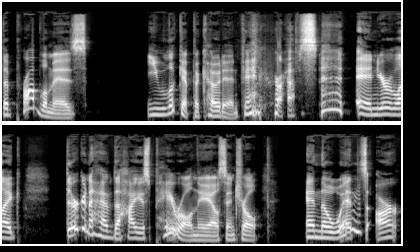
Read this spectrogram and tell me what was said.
The problem is you look at PECOTA and Fangraphs and you're like, they're going to have the highest payroll in the AL Central, and the wins aren't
